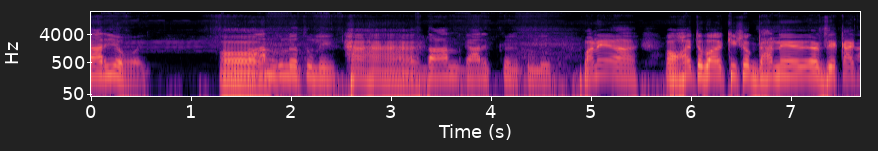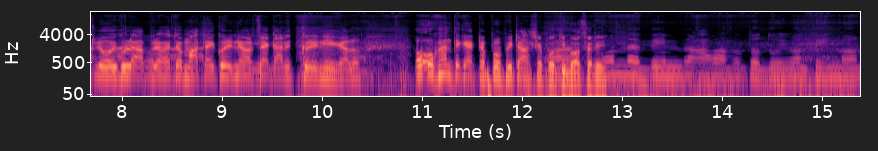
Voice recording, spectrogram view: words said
গাড়িও হই ও ধানগুলো তুলি। হ্যাঁ হ্যাঁ হ্যাঁ হ্যাঁ। ধান করে তুলি। মানে হয়তো বা কৃষক ধানের যে কাটলো ওইগুলো আপনি হয়তো মাথায় করে নেওয়ার চাই গাড়িতে করে নিয়ে গেল। ওখান থেকে একটা প্রফিট আসে প্রতি বছরে? দিন আপাতত দুই মন তিন মন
